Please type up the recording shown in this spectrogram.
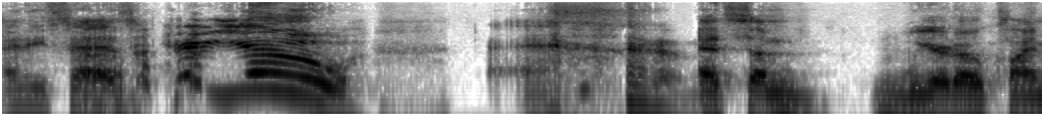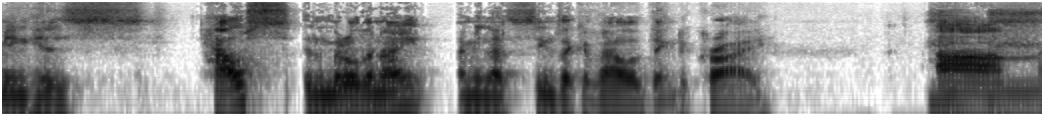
And he says, Uh, Hey, you! And- at some weirdo climbing his house in the middle of the night. I mean, that seems like a valid thing to cry. um,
